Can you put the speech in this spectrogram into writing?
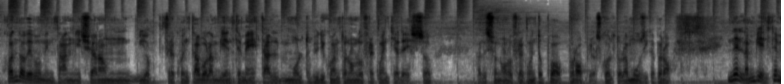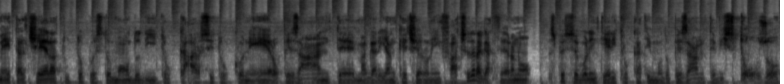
quando avevo vent'anni c'era un. io frequentavo l'ambiente metal molto più di quanto non lo frequenti adesso adesso non lo frequento po', proprio, ascolto la musica, però nell'ambiente metal c'era tutto questo modo di truccarsi, trucco nero, pesante, magari anche c'erano in faccia. Le ragazze erano spesso e volentieri truccate in modo pesante, vistoso.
